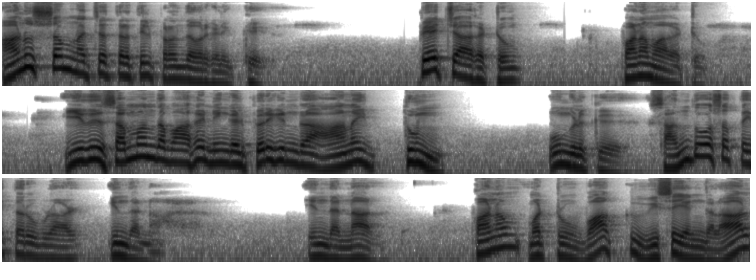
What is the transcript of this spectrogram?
அனுஷம் நட்சத்திரத்தில் பிறந்தவர்களுக்கு பேச்சாகட்டும் பணமாகட்டும். இது சம்பந்தமாக நீங்கள் பெறுகின்ற அனைத்தும் உங்களுக்கு சந்தோஷத்தை தரும் நாள் இந்த நாள். இந்த நாள் பணம் மற்றும் வாக்கு விஷயங்களால்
